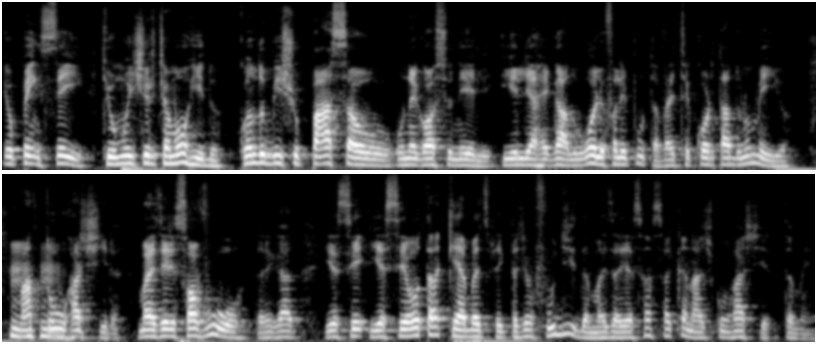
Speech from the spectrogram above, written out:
eu pensei que o Muichiro tinha morrido. Quando o bicho passa o, o, negócio nele e ele arregala o olho, eu falei, puta, vai ter cortado no meio. Matou o Hashira. Mas ele só voou, tá ligado? Ia ser, ia ser outra quebra de expectativa fudida, mas aí essa é uma sacanagem com o Hashira também.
